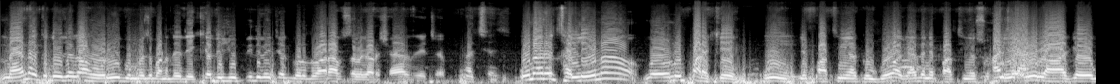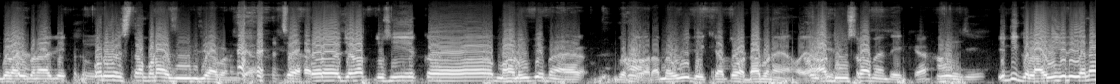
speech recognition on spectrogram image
ਮੈਂ ਨਾ ਇੱਕ ਦੋ ਜਗ੍ਹਾ ਹੋਰ ਵੀ ਗੁੰਬਜ਼ ਬਣਦੇ ਦੇਖਿਆ ਤੇ ਯੂਪੀ ਦੇ ਵਿੱਚ ਗੁਰਦੁਆਰਾ ਅਫਸਲਗੜ੍ਹ ਸ਼ਹਿਰ ਦੇ ਵਿੱਚ। ਅੱਛਾ ਜੀ। ਉਹਨਾਂ ਨੇ ਥੱਲੇ ਨਾ ਉਹਨੂੰ ਭਰ ਕੇ। ਜੇ ਪਾਥੀਆਂ ਕੋਈ ਗੋਹਾ ਕਹਿੰਦੇ ਨੇ ਪਾਥੀਆਂ ਸੁੱਕੀਆਂ ਉਹ। ਲਾ ਕੇ ਗੁਲਾਈ ਬਣਾ ਕੇ ਔਰ ਉਹ ਇਸ ਤਰ੍ਹਾਂ ਬੜਾ ਅਜੀਬ ਜਿਹਾ ਬਣ ਗਿਆ। ਪਰ ਜਿਹੜਾ ਤੁਸੀਂ ਇੱਕ ਮਾਣੂ ਕੇ ਬਣਾਇਆ ਗੁਰਦੁਆਰਾ ਮੈਂ ਉਹ ਵੀ ਦੇਖਿਆ ਤੁਹਾਡਾ ਬਣਾਇਆ ਹੋਇਆ। ਆ। ਦੂਸਰਾ ਮੈਂ ਦੇਖਿਆ। ਹਾਂਜੀ। ਇਹਦੀ ਗਲਾਈ ਜਿਹੜੀ ਹੈ ਨਾ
